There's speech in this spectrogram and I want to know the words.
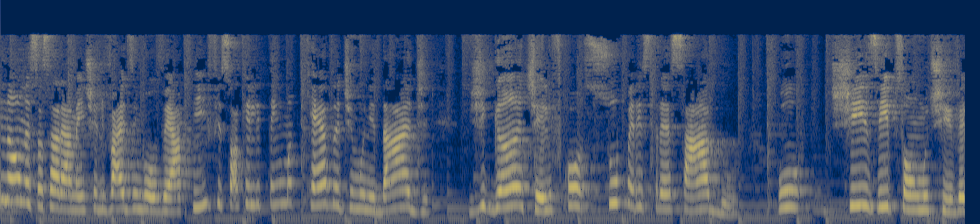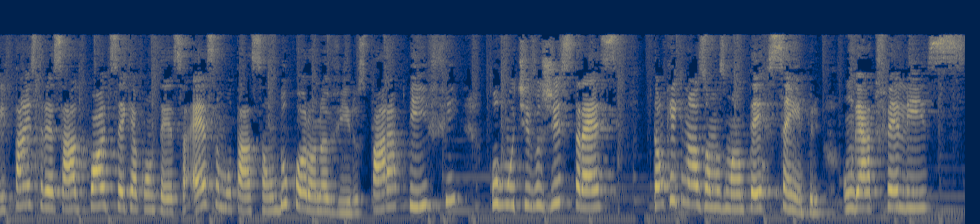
não necessariamente ele vai desenvolver a PIF, só que ele tem uma queda de imunidade gigante, ele ficou super estressado por XY motivo, ele está estressado, pode ser que aconteça essa mutação do coronavírus para a PIF por motivos de estresse. Então, o que, que nós vamos manter sempre? Um gato feliz,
